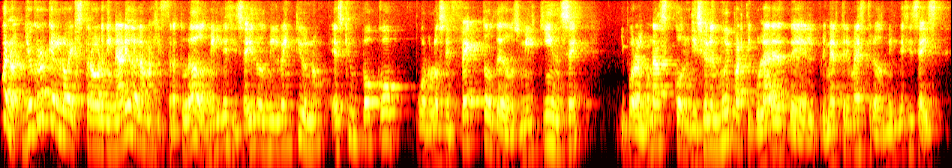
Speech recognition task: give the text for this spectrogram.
Bueno, yo creo que lo extraordinario de la magistratura 2016-2021 es que un poco por los efectos de 2015 y por algunas condiciones muy particulares del primer trimestre de 2016,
